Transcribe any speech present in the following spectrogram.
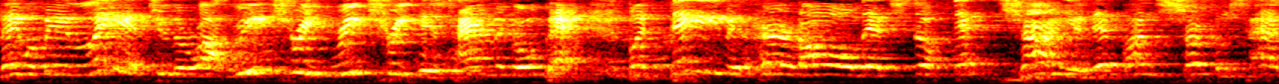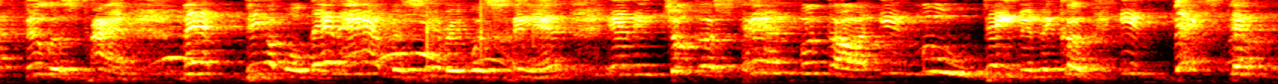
They were being led to the rock. Retreat, retreat. It's time to go back. But David heard all that stuff. That giant, that uncircumcised Philistine, that devil, that adversary was was saying, and he took a stand for God. It moved David because it vexed that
